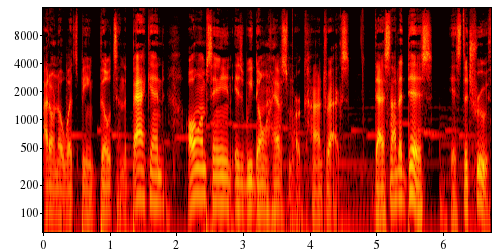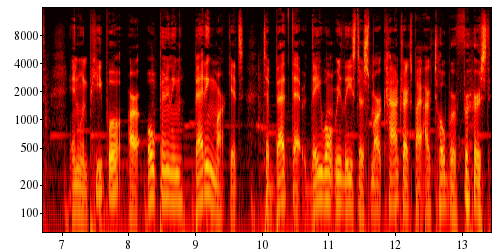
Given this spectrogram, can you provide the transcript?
I don't know what's being built in the back end. All I'm saying is we don't have smart contracts. That's not a diss, it's the truth. And when people are opening betting markets to bet that they won't release their smart contracts by October 1st,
